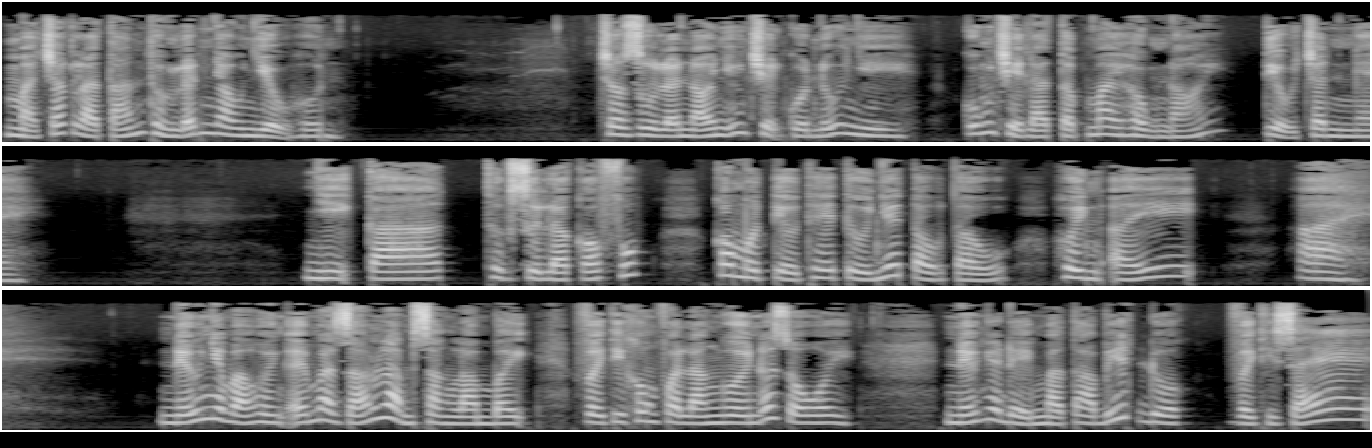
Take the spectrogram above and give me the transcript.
mà chắc là tán thường lẫn nhau nhiều hơn. Cho dù là nói những chuyện của nữ nhi, cũng chỉ là tập mai hồng nói, tiểu trần nghe. Nhị ca, thực sự là có phúc, có một tiểu thê tử như tàu tàu huynh ấy, ai, nếu như mà huynh ấy mà dám làm sằng làm bậy, vậy thì không phải là người nữa rồi. Nếu như để mà ta biết được, vậy thì sẽ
